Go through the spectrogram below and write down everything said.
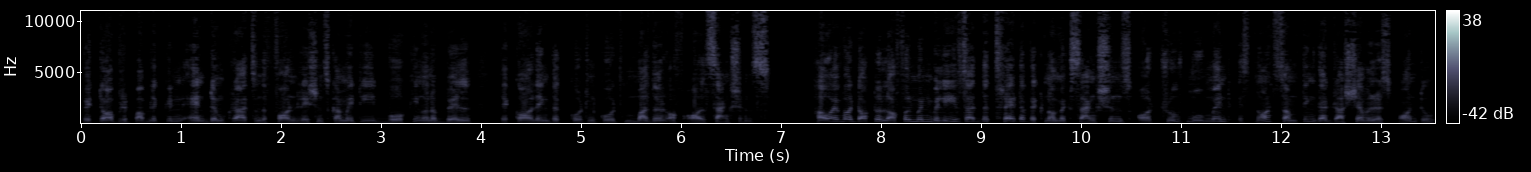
with top Republican and Democrats on the Foreign Relations Committee working on a bill they're calling the quote unquote mother of all sanctions. However, Dr. Löfflmann believes that the threat of economic sanctions or troop movement is not something that Russia will respond to,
